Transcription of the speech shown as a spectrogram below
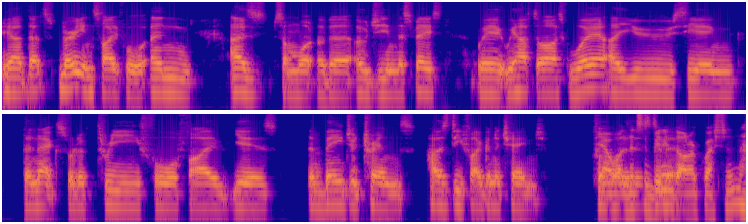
Yeah, that's very insightful. And as somewhat of an OG in the space, we we have to ask, where are you seeing the next sort of three, four, five years, the major trends? How's DeFi going to change? Yeah, well, that's a billion today? dollar question.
